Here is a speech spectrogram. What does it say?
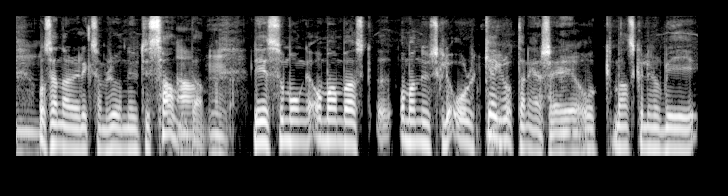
Mm. och sen har det liksom runnit ut i sanden. Ja. Mm. Det är så många, om man, bara, om man nu skulle orka Mm. grotta ner sig Mm. och man skulle nog bli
